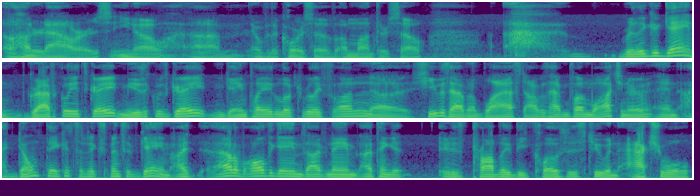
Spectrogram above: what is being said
a hundred hours you know um, over the course of a month or so really good game. Graphically, it's great. Music was great. Gameplay looked really fun. Uh, she was having a blast. I was having fun watching her, and I don't think it's an expensive game. I out of all the games I've named, I think it it is probably the closest to an actual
